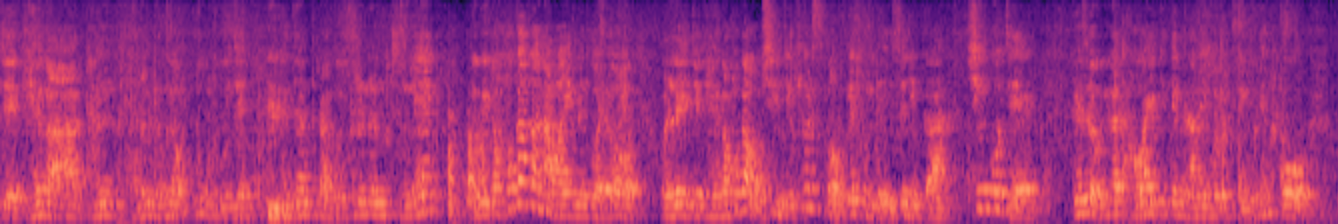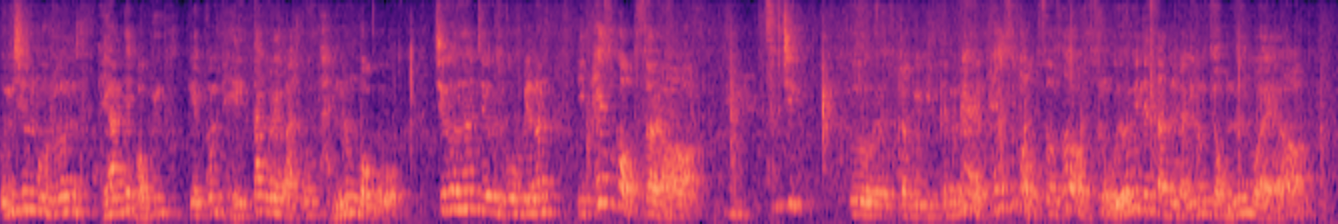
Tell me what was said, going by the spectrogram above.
이제 개가 단, 다른 병이 없고 그리고 이제 괜찮더라고요. 그러는 중에 여기가 허가가 나와 있는 거예요. 원래 이제 개가 허가 없이 이제 키울 수가 없게끔 돼 있으니까 신고제. 그래서 여기가 나와 있기 때문에 나는 이거를 구입을 했고 음식물은 개한테 먹이게끔 돼 있다고 그래가지고 받는 거고 지금 현재 그리고 우리는 이 폐수가 없어요. 습식 그 저기기 때문에 폐수가 없어서 무슨 오염이 된다든가 이런 게 없는 거예요.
